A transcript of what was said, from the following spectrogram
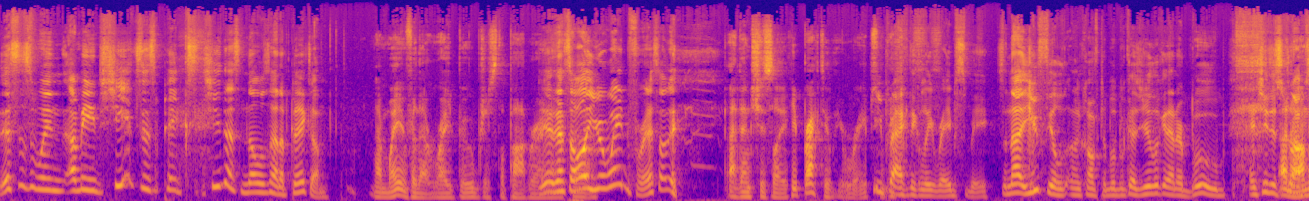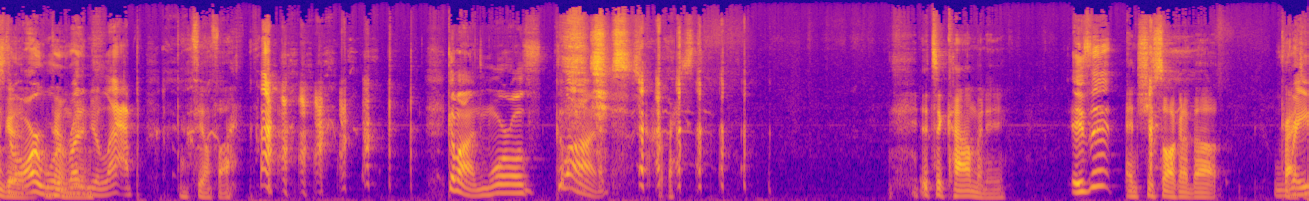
This is when I mean she just picks. She just knows how to pick them. I'm waiting for that right boob just to pop right. Yeah, that's all you're waiting for. That's all. And then she's like, he practically rapes He me. He practically rapes me. So now you feel uncomfortable because you're looking at her boob and she just Oh, drops I'm the. R I'm word right good. in your lap. I feel fine. Come on, morals. Come on. Jesus Christ. It's a comedy, Is it? and she's talking about practically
